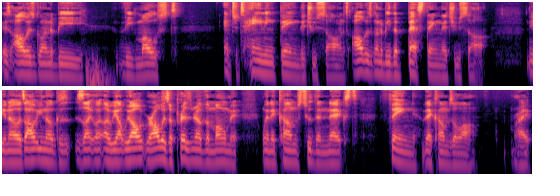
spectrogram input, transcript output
is always going to be the most entertaining thing that you saw, and it's always going to be the best thing that you saw. You know, it's all you know because it's like, like we all, we all we're always a prisoner of the moment when it comes to the next thing that comes along, right?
